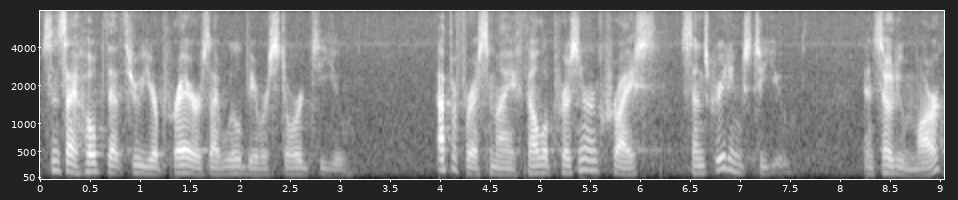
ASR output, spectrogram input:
since I hope that through your prayers I will be restored to you. Epaphras, my fellow prisoner in Christ, sends greetings to you, and so do Mark,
